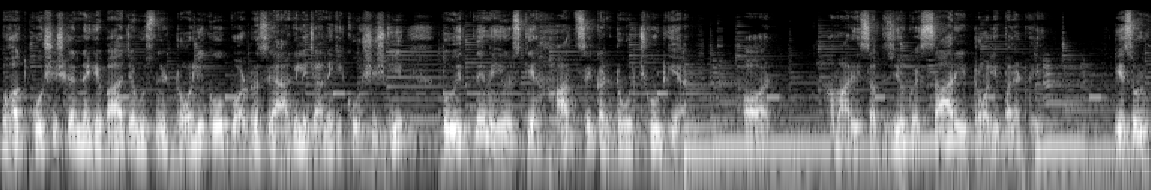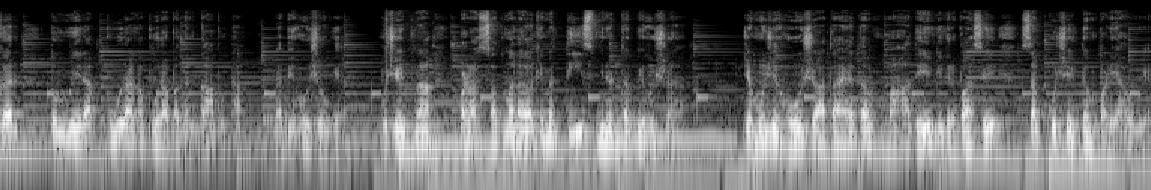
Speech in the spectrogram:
बहुत कोशिश करने के बाद जब उसने ट्रॉली को बॉर्डर से आगे ले जाने की कोशिश की तो इतने में ही उसके हाथ से कंट्रोल छूट गया और हमारी सब्जियों की सारी ट्रॉली पलट गई। ये सुनकर तो मेरा पूरा का पूरा बदन काँप उठा। मैं बेहोश हो गया। मुझे इतना बड़ा सदमा लगा कि मैं तीस मिनट तक बेहोश रहा। जब मुझे होश आता है तब महादेव की कृपा से सब कुछ एकदम बढ़िया हो गया।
